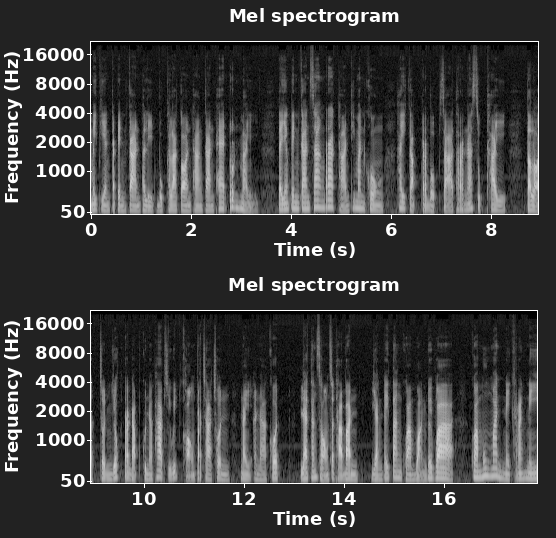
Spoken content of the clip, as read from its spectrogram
ไม่เพียงแต่เป็นการผลิตบุคลากรทางการแพทย์รุ่นใหม่ แต่ยังเป็นการสร้างรากฐานที่มั่นคง ให้กับระบบสาธารณสุขไทย ตลอดจนยกระดับคุณภาพชีวิตของประชาชนในอนาคต และทั้งสองสถาบันยังได้ตั้งความหวังด้วยว่า ความมุ่งมั่นในครั้งนี้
